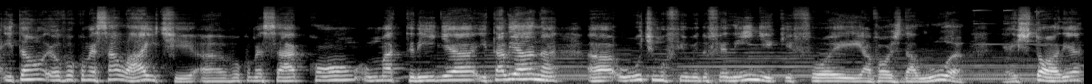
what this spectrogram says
então eu vou começar light, uh, vou começar com uma trilha italiana. Uh, o último filme do Fellini, que foi A Voz da Lua, é a história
